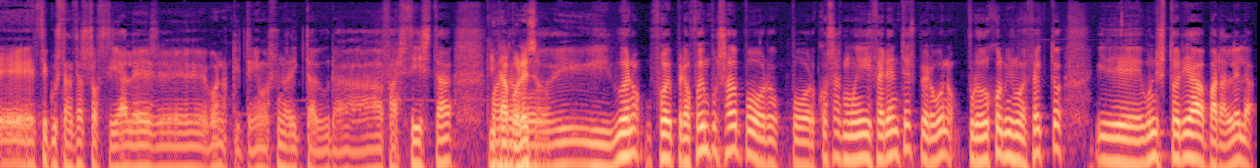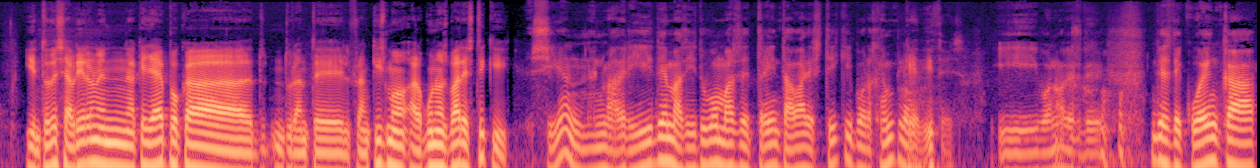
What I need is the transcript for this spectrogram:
eh, circunstancias sociales, eh, bueno, aquí teníamos una dictadura fascista. Quizá por eso. Y, y, bueno, fue, pero fue impulsado por, por cosas muy diferentes, pero bueno, produjo el mismo efecto y de una historia paralela. Y entonces se abrieron en aquella época, du- durante el franquismo, algunos bares tiki. Sí, en, en Madrid, en Madrid hubo más de 30 bares tiki, por ejemplo. ¿Qué dices? Y bueno, desde, desde Cuenca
